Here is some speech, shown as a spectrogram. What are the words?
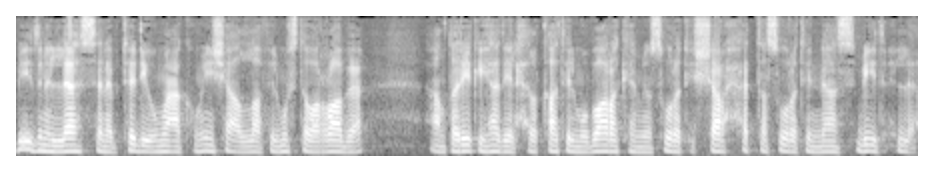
بإذن الله سنبتدئ معكم إن شاء الله في المستوى الرابع عن طريق هذه الحلقات المباركة من سورة الشرح حتى سورة الناس بإذن الله.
